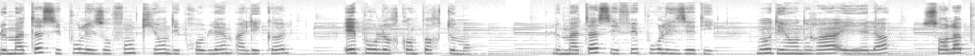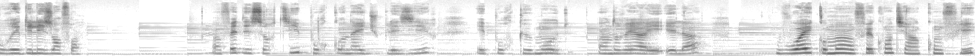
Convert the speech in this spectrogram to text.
Le matin, c'est pour les enfants qui ont des problèmes à l'école et pour leur comportement. Le matin, c'est fait pour les aider. Maud et Andra et Ella sont là pour aider les enfants. On fait des sorties pour qu'on ait du plaisir et pour que Maud, Andrea et Ella voient comment on fait quand il y a un conflit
